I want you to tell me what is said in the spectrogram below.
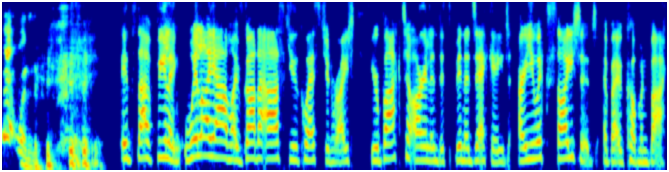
that one. It's that feeling. will.i.am, I've got to ask you a question, right? You're back to Ireland. It's been a decade. Are you excited about coming back?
